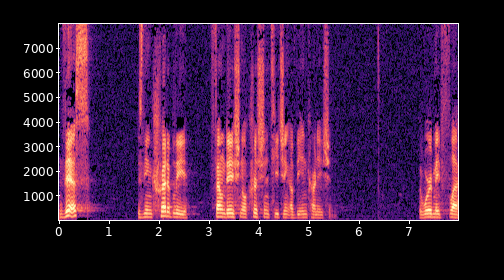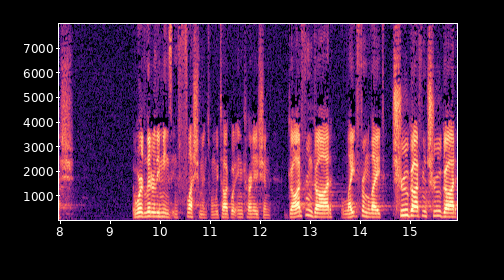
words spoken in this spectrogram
This is the incredibly foundational Christian teaching of the incarnation. The Word made flesh the word literally means enfleshment when we talk about incarnation. God from God, light from light, true God from true God,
